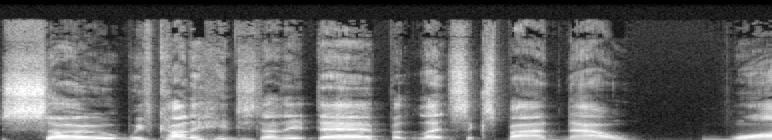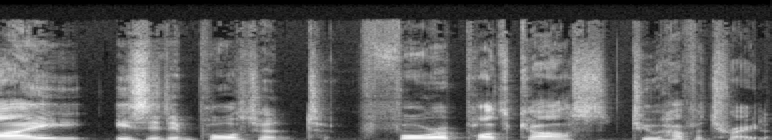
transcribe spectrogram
So we've kind of hinted at it there, but let's expand now. Why is it important for a podcast to have a trailer?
